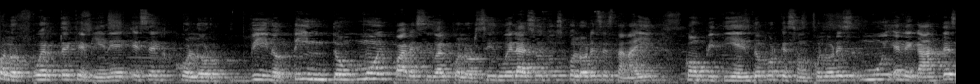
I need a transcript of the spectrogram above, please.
Color fuerte que viene es el color vino tinto, muy parecido al color ciruela. Esos dos colores están ahí compitiendo porque son colores muy elegantes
